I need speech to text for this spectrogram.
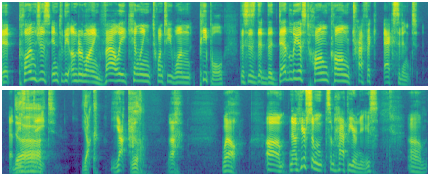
It plunges into the underlying valley, killing 21 people. This is the, the deadliest Hong Kong traffic accident, at least to date. yuck Yuck. Ugh. Ugh. Well, um, now here's some some happier news. Um,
